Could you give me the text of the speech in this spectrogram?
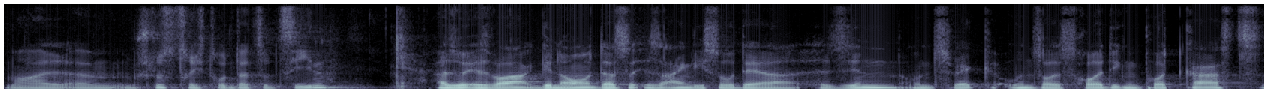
mal ähm, einen Schlussstrich drunter zu ziehen. Also es war genau, das ist eigentlich so der Sinn und Zweck unseres heutigen Podcasts.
